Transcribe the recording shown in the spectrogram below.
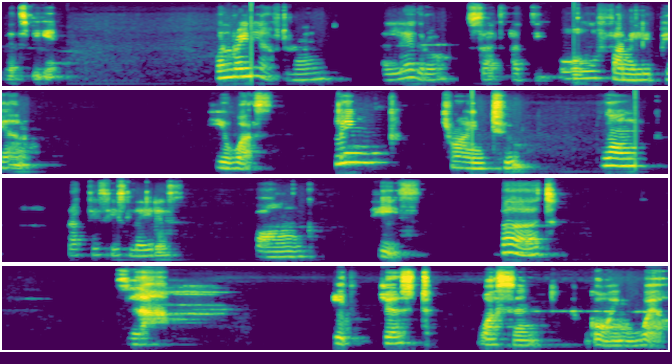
Let's begin. One rainy afternoon, Allegro sat at the old family piano. He was blink trying to plonk practice his latest bonk piece. But slam, it just wasn't going well.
